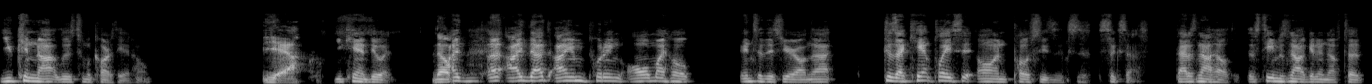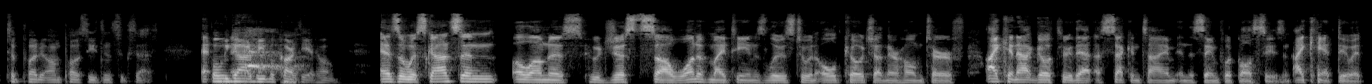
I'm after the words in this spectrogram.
You cannot lose to McCarthy at home. yeah. You can't do it. No. I, I, I that I am putting all my hope into this year on that because I can't place it on postseason su- success. That is not healthy. This team is not good enough to to put it on postseason success. But we got to beat McCarthy at home. as a Wisconsin alumnus who just saw one of my teams lose to an old coach on their home turf, I cannot go through that a second time in the same football season. I can't do it.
